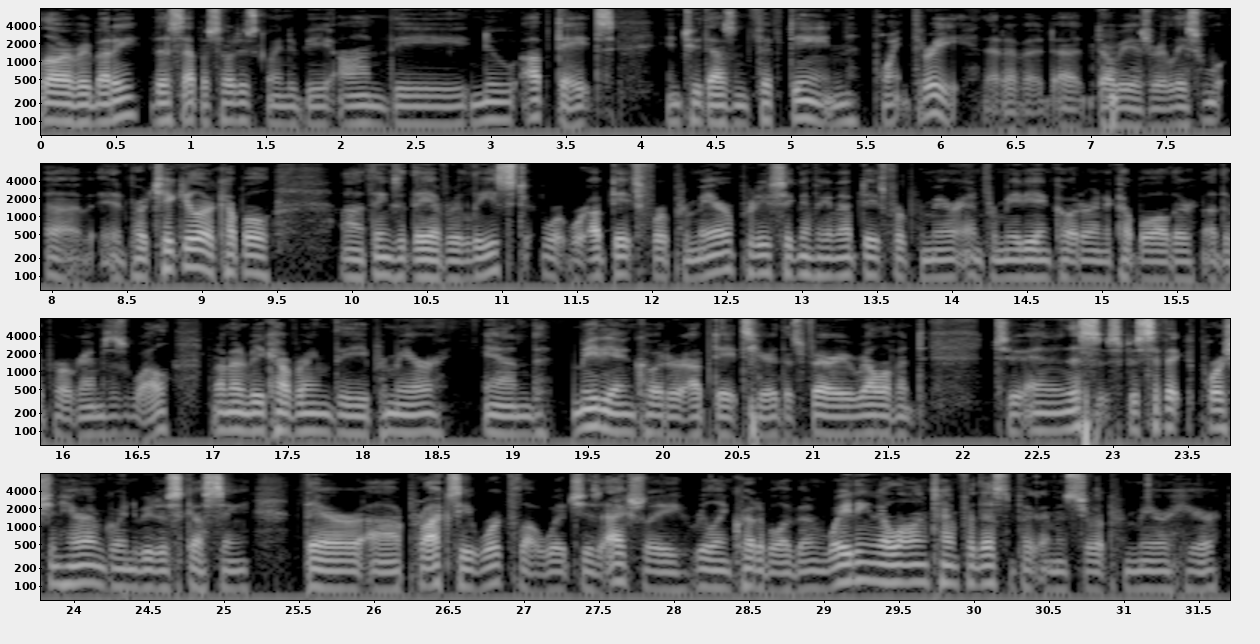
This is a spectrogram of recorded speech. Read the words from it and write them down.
Hello everybody. This episode is going to be on the new updates in 2015.3 that uh, Adobe has released. Uh, in particular, a couple uh, things that they have released were, were, updates for Premiere, pretty significant updates for Premiere and for Media Encoder and a couple other other programs as well. But I'm going to be covering the Premiere and media encoder updates here that's very relevant to and in this specific portion here I'm going to be discussing their uh, proxy workflow which is actually really incredible I've been waiting a long time for this in fact I'm going to start up Premiere here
